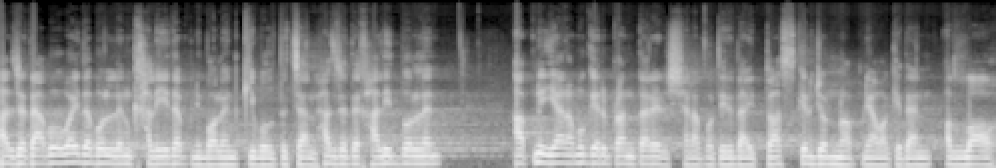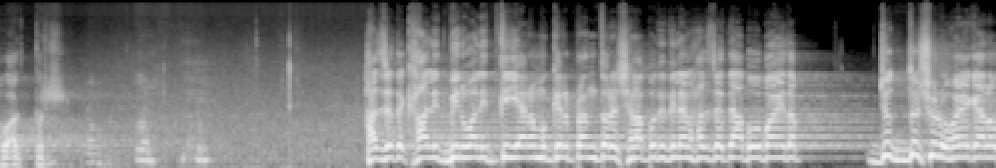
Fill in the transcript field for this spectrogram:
হাজরতে আবু ওবায়দা বললেন, খালিদ, আপনি বলেন, কি বলতে চান? হাজরতে খালিদ বললেন আপনি ইয়ারামুকের প্রান্তারের সেনাপতির দায়িত্ব। আজকের জন্য আপনি আমাকে দেন আল্লাহ আকবর। হাজরতে খালিদ বিন ওয়ালিদকে ইয়ারামুকের প্রান্তরে সেনাপতি দিলেন হাজরতে আবু বায়দা যুদ্ধ শুরু হয়ে গেল।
